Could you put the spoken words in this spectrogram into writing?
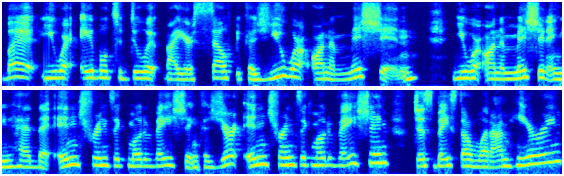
but you were able to do it by yourself because you were on a mission. You were on a mission and you had the intrinsic motivation because your intrinsic motivation, just based on what I'm hearing,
